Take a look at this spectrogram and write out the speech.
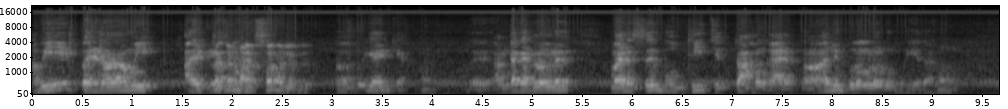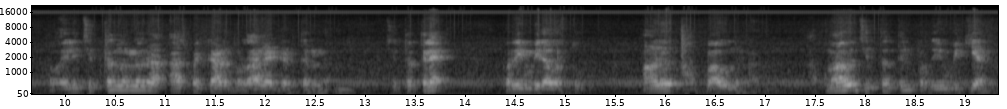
അപ്പൊ ഈ പരിണാമി ആയിട്ടുള്ള വിചാരിക്കാം. മനസ്സ് ബുദ്ധി ചിത്ത അഹങ്കാരം നാല് ഗുണങ്ങളോട് കൂടിയതാണ്. അപ്പൊ അപ്പോൾ അതിൽ ചിത്തം എന്നുള്ള ഒരു ആണ് പ്രധാനമായിട്ട് എടുത്തിട്ടുള്ളത്. ചിത്തത്തിലെ പ്രതിബിംബിത വസ്തു ആണ് ആത്മാവ് എന്നുള്ളതാണ് ആത്മാവ് ചിത്തത്തിൽ പ്രതിബിംബിക്കുകയാണ്.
